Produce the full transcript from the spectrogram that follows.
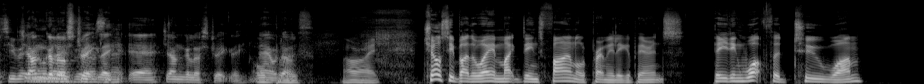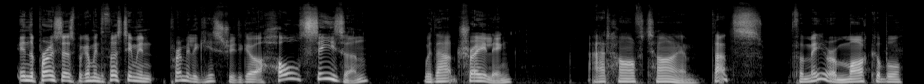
celebrity jungle or strictly? Yeah, jungle or strictly. Or Nailed on. both. All right. Chelsea, by the way, in Mike Dean's final Premier League appearance, beating Watford 2 1. In the process, becoming the first team in Premier League history to go a whole season without trailing at half time. That's, for me, a remarkable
